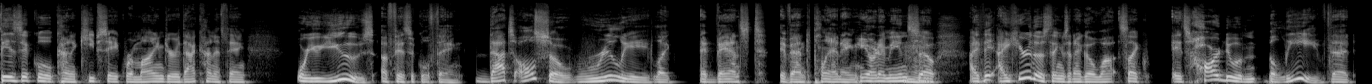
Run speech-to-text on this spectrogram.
physical kind of keepsake reminder that kind of thing or you use a physical thing, that's also really like advanced event planning. You know what I mean? Mm. So I think I hear those things and I go, well, it's like it's hard to believe that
